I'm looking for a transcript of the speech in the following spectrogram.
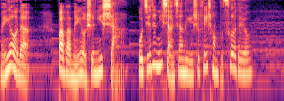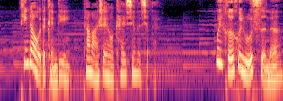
没有呢，爸爸没有说你傻。我觉得你想象力是非常不错的哟。听到我的肯定，他马上又开心了起来。为何会如此呢？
